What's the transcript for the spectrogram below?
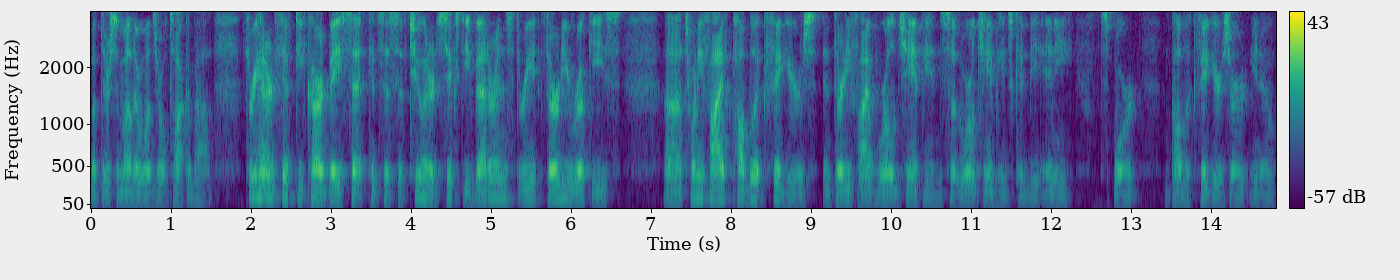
but there's some other ones we'll talk about. 350 card base set consists of 260 veterans, 30 rookies, uh, 25 public figures, and 35 world champions. So the world champions could be any sport, and public figures are, you know,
